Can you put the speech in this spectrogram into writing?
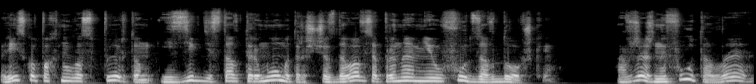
Різко пахнуло спиртом, і Зік дістав термометр, що здавався принаймні у фут завдовжки. А вже ж не фут, але.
